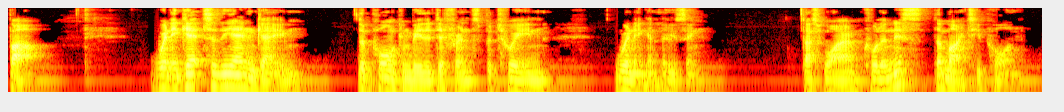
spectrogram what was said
But when you get to the end game, the pawn can be the difference between winning and losing. That's why I'm calling this the mighty pawn.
